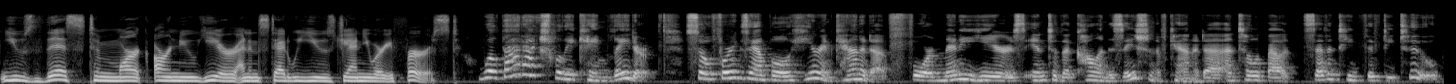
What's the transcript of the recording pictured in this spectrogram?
use this to mark our new year and instead we use January 1st. Well, that actually came later. So, for example, here in Canada, for many years into the colonization of Canada until about 1752,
